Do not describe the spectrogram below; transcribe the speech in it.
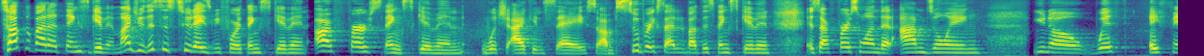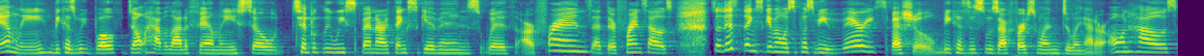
talk about a Thanksgiving. Mind you, this is two days before Thanksgiving, our first Thanksgiving, which I can say. So, I'm super excited about this Thanksgiving. It's our first one that I'm doing, you know, with a family because we both don't have a lot of family. So typically we spend our Thanksgivings with our friends at their friend's house. So this Thanksgiving was supposed to be very special because this was our first one doing at our own house.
